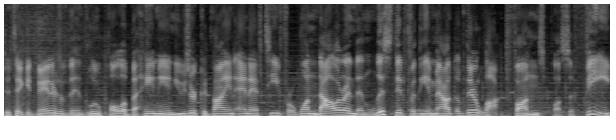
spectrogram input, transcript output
To take advantage of the loophole, a Bahamian user could buy an NFT for $1 and then list it for the amount of their locked funds plus a fee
